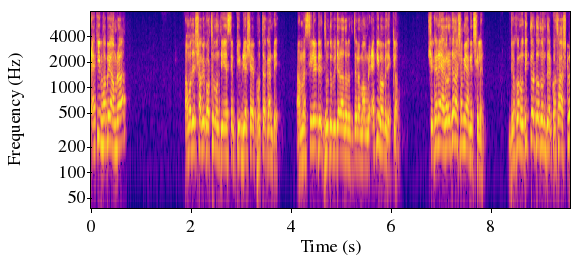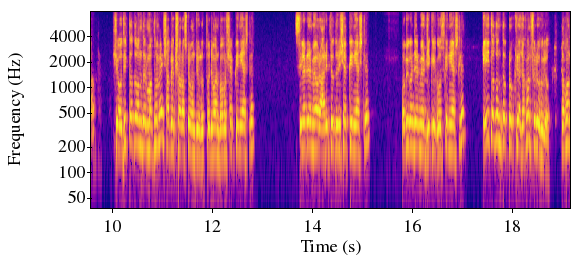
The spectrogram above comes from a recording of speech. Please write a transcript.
একইভাবে আমরা, আমাদের সাবেক অর্থমন্ত্রী এস এম কিবরিয়া সাহেব হত্যাকাণ্ডে আমরা সিলেটের দ্রুত বিচার আদালতে দিলাম আমরা একইভাবে দেখলাম। সেখানে এগারো জন আসামি আগে ছিলেন। যখন অধিকতর তদন্তের কথা আসলো, সে অধিকতর তদন্তের মাধ্যমে সাবেক স্বরাষ্ট্রমন্ত্রী লুৎফুজ্জামান বাবর সাহেবকে নিয়ে আসলেন। সিলেটের মেয়র আরিফ চৌধুরী সাহেবকে নিয়ে আসলেন, হবিগঞ্জের মেয়র জি কে ঘোষকে নিয়ে আসলেন। এই তদন্ত প্রক্রিয়া যখন শুরু হলো, তখন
